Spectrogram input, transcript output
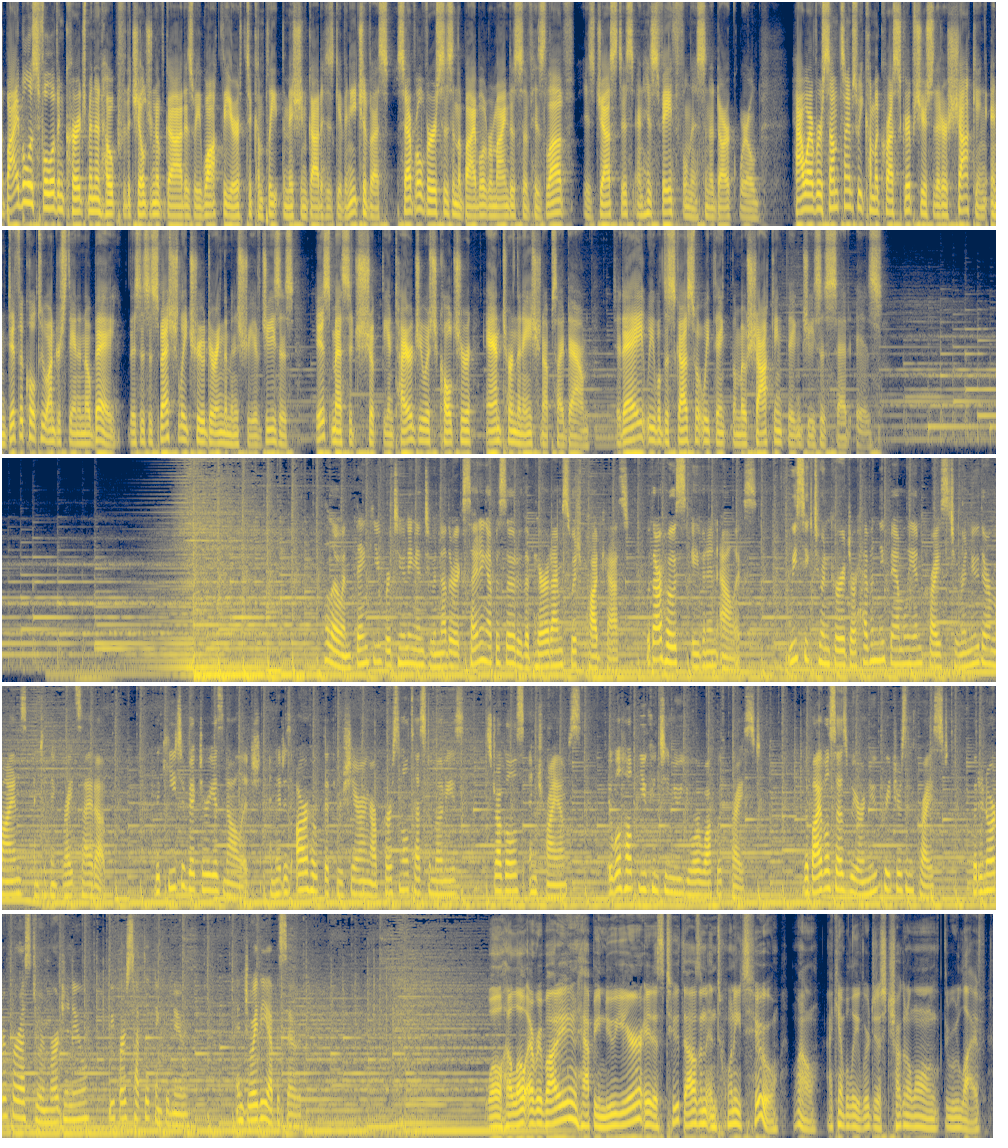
The Bible is full of encouragement and hope for the children of God as we walk the earth to complete the mission God has given each of us. Several verses in the Bible remind us of His love, His justice, and His faithfulness in a dark world. However, sometimes we come across scriptures that are shocking and difficult to understand and obey. This is especially true during the ministry of Jesus. His message shook the entire Jewish culture and turned the nation upside down. Today, we will discuss what we think the most shocking thing Jesus said is. Hello, and thank you for tuning in to another exciting episode of the Paradigm Switch podcast with our hosts, Avon and Alex. We seek to encourage our heavenly family in Christ to renew their minds and to think right side up. The key to victory is knowledge, and it is our hope that through sharing our personal testimonies, struggles, and triumphs, it will help you continue your walk with Christ. The Bible says we are new creatures in Christ, but in order for us to emerge anew, we first have to think anew. Enjoy the episode. Well, hello everybody. Happy New Year. It is 2022. Wow, I can't believe we're just chugging along through life.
